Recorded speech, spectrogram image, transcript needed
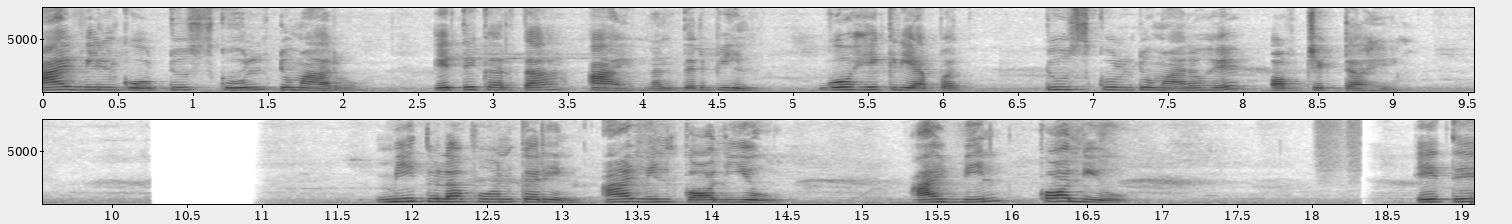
I will go to school tomorrow येथे करता आय नंतर विल गो हे क्रियापद. टू स्कूल टुमारो हे ऑब्जेक्ट आहे. मी तुला फोन करीन. I will call you I will call you येथे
